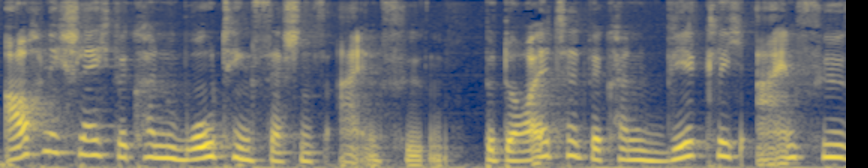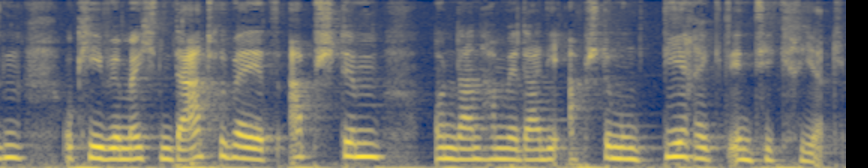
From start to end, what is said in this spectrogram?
auch nicht schlecht, wir können Voting Sessions einfügen. Bedeutet, wir können wirklich einfügen, okay, wir möchten darüber jetzt abstimmen und dann haben wir da die Abstimmung direkt integriert.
